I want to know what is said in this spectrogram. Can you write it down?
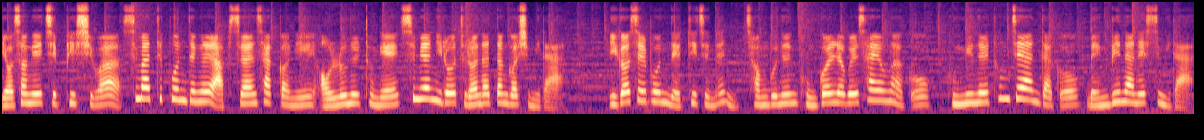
여성의 GPC와 스마트폰 등을 압수한 사건이 언론을 통해 수면 위로 드러났던 것입니다. 이것을 본 네티즌은 정부는 공권력을 사용하고 국민을 통제한다고 맹비난했습니다.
